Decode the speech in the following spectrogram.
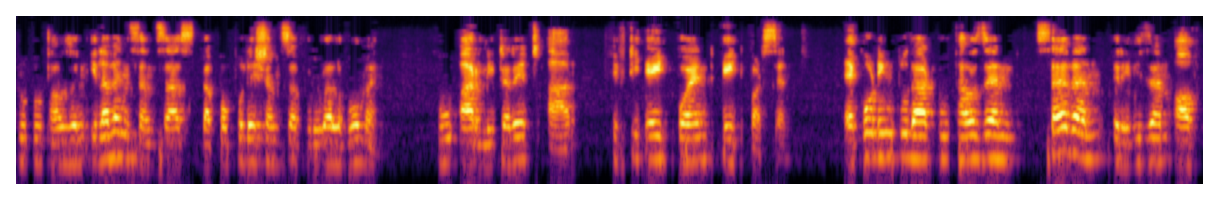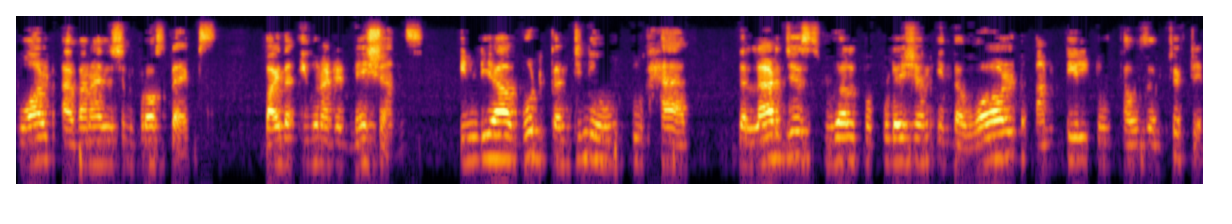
to 2011 census, the populations of rural women who are literate are 58.8%. According to the 2007 revision of World Urbanization Prospects by the United Nations, India would continue to have the largest rural population in the world until 2015.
